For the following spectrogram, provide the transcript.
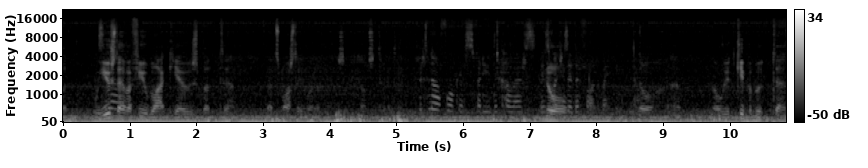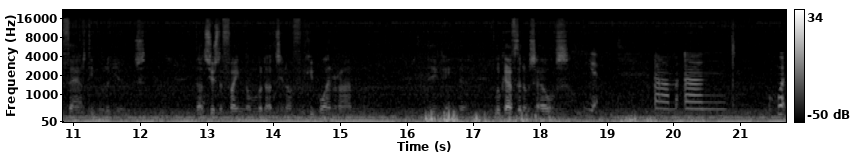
But we used to have a few black ewes, but um, that's mostly moorit that we concentrate. There's no focus for you, the colours, as No. much as either fawn might be. No, um, no, we'd keep about uh, 30 moorit ewes. That's just a fine number, that's enough. We keep one ram, they kind of look after themselves. Yeah. Um, and what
